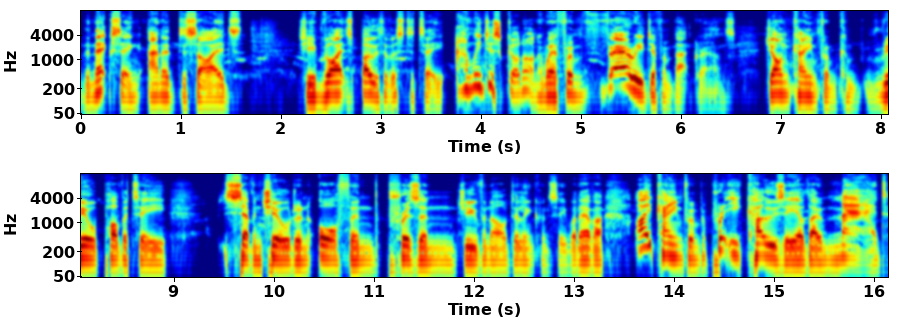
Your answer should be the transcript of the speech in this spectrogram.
the next thing, Anna decides she invites both of us to tea, and we just got on. And we're from very different backgrounds. John came from com- real poverty, seven children, orphaned, prison, juvenile delinquency, whatever. I came from a pretty cozy, although mad,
